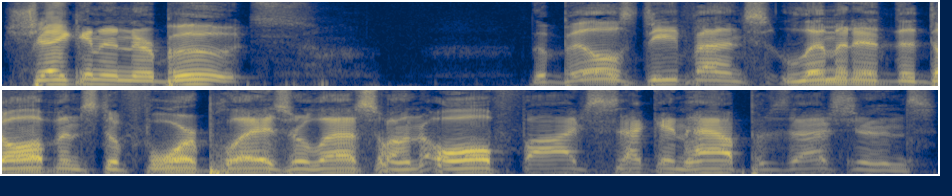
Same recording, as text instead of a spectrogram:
shaking in their boots. The Bills defense limited the Dolphins to four plays or less on all five second half possessions,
